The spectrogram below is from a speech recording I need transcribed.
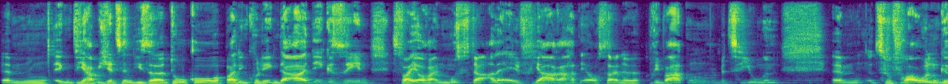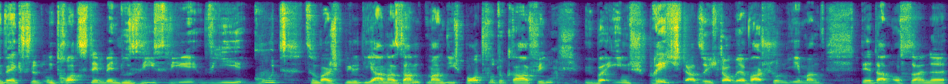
ähm, irgendwie habe ich jetzt in dieser Doku bei den Kollegen der ARD gesehen, es war ja auch ein Muster. Alle elf Jahre hat er auch seine privaten Beziehungen ähm, zu Frauen gewechselt. Und trotzdem, wenn du siehst, wie, wie gut zum Beispiel Diana Sandmann, die Sportfotografin, über ihn spricht, also ich glaube, er war schon jemand, der dann auch seine,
